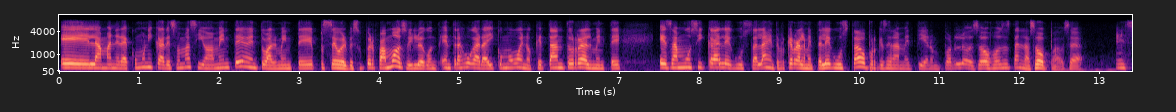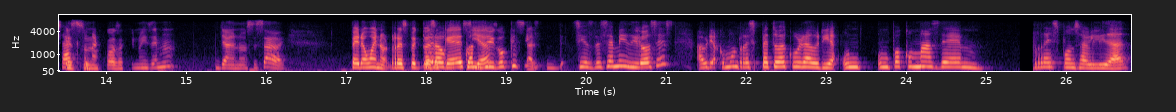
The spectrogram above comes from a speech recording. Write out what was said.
eh, la manera de comunicar eso masivamente, eventualmente pues, se vuelve súper famoso y luego entra a jugar ahí como, bueno, ¿qué tanto realmente esa música le gusta a la gente? Porque realmente le gusta o porque se la metieron por los ojos hasta en la sopa, o sea, es una cosa que uno dice, "Mm, ya no se sabe. Pero bueno, respecto a eso que cuando yo decías, digo que si, es si es de semidioses, habría como un respeto de curaduría, un, un poco más de mm, responsabilidad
